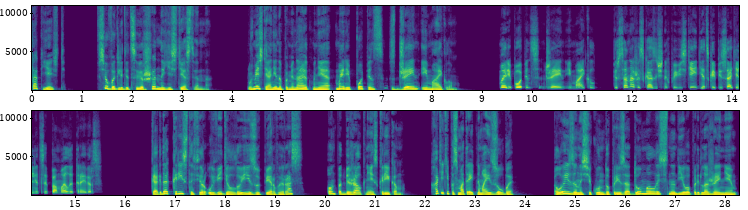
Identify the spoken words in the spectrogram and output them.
так есть. Все выглядит совершенно естественно. Вместе они напоминают мне Мэри Поппинс с Джейн и Майклом. Мэри Поппинс, Джейн и Майкл — персонажи сказочных повестей детской писательницы Памелы Треверс. Когда Кристофер увидел Луизу первый раз, он подбежал к ней с криком «Хотите посмотреть на мои зубы?» Луиза на секунду призадумалась над его предложением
